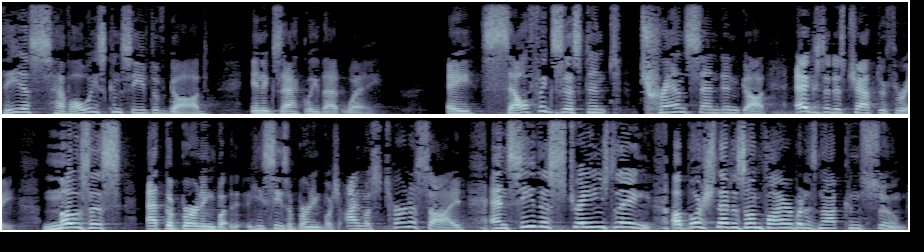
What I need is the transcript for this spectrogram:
theists have always conceived of God in exactly that way a self existent, transcendent God. Exodus chapter 3. Moses at the burning bush. He sees a burning bush. I must turn aside and see this strange thing a bush that is on fire but is not consumed.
